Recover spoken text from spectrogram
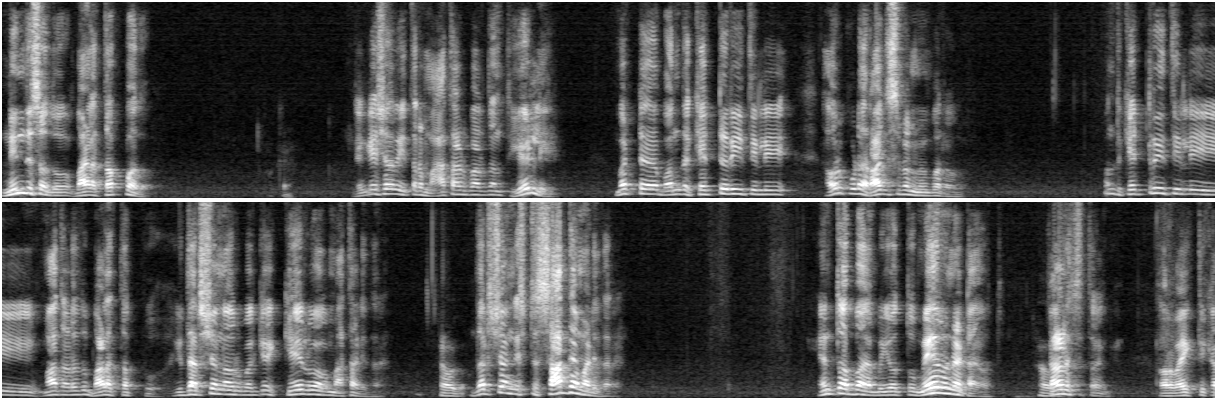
ನಿಂದಿಸೋದು ಭಾಳ ತಪ್ಪದು. ಓಕೆ ಜಗ್ಗೇಶ್ ಅವರು ಈ ಥರ ಮಾತಾಡಬಾರ್ದು ಅಂತ ಹೇಳಿ ಬಟ್ ಒಂದು ಕೆಟ್ಟ ರೀತಿಲಿ ಅವರು ಕೂಡ ರಾಜ್ಯಸಭಾ ಮೆಂಬರ್ ಅವರು. ಒಂದು ಕೆಟ್ಟ ರೀತಿಲಿ ಮಾತಾಡೋದು ಭಾಳ ತಪ್ಪು. ಈ ದರ್ಶನ್ ಅವ್ರ ಬಗ್ಗೆ ಕೇಳುವಾಗ ಮಾತಾಡಿದ್ದಾರೆ. ಹೌದು. ದರ್ಶನ್ ಇಷ್ಟು ಸಾಧನೆ ಮಾಡಿದ್ದಾರೆ. ಎಂತ ಹಬ್ಬ ಇವತ್ತು ಮೇರು ನಟ ಇವತ್ತು. ಕನ್ನಡ ಚಿತ್ರರಂಗ ಅವ್ರ ವೈಯಕ್ತಿಕ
